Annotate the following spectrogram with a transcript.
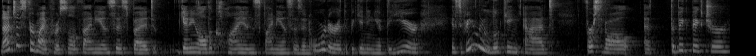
not just for my personal finances, but getting all the clients' finances in order at the beginning of the year, is really looking at, first of all, at the big picture,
